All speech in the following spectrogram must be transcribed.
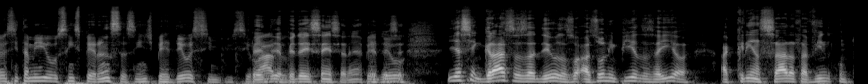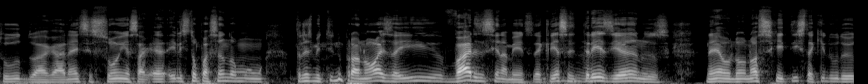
assim tá meio sem esperança, assim, a gente perdeu esse, esse Perdeu, lado. perdeu a essência, né? Perdeu. essência. E assim, graças a Deus, as, as Olimpíadas aí, ó, a criançada tá vindo com tudo, a, né, esse sonho, essa- é, eles estão passando, um, transmitindo para nós aí vários ensinamentos, né? Criança de 13 anos, né? O, no- nosso skatista aqui do, do,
